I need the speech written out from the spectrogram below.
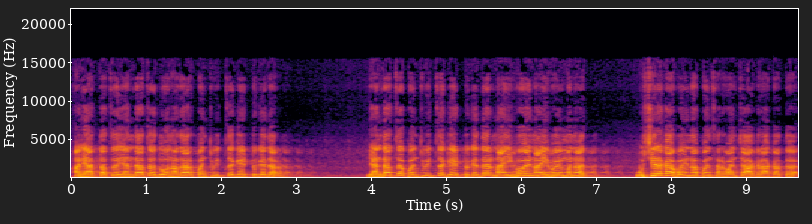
आणि आताचं यंदाचं दोन हजार पंचवीसचं गेट टुगेदर यंदाचं पंचवीसचं गेट टुगेदर नाही होय नाही होय म्हणत उशीर का होईना पण सर्वांच्या आग्रहाखातर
